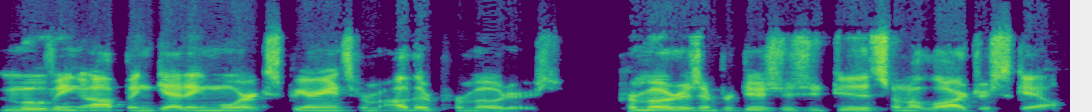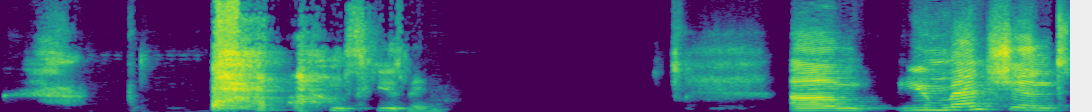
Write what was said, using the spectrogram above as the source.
moving up and getting more experience from other promoters, promoters and producers who do this on a larger scale. excuse me. Um, you mentioned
